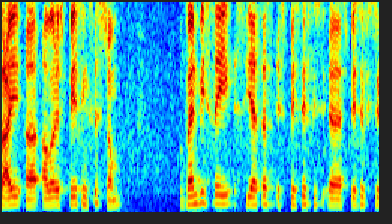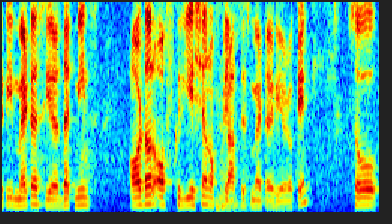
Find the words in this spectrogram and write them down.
uh, our spacing system, when we say css specific, uh, specificity matters here that means order of creation of classes matter here okay? So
